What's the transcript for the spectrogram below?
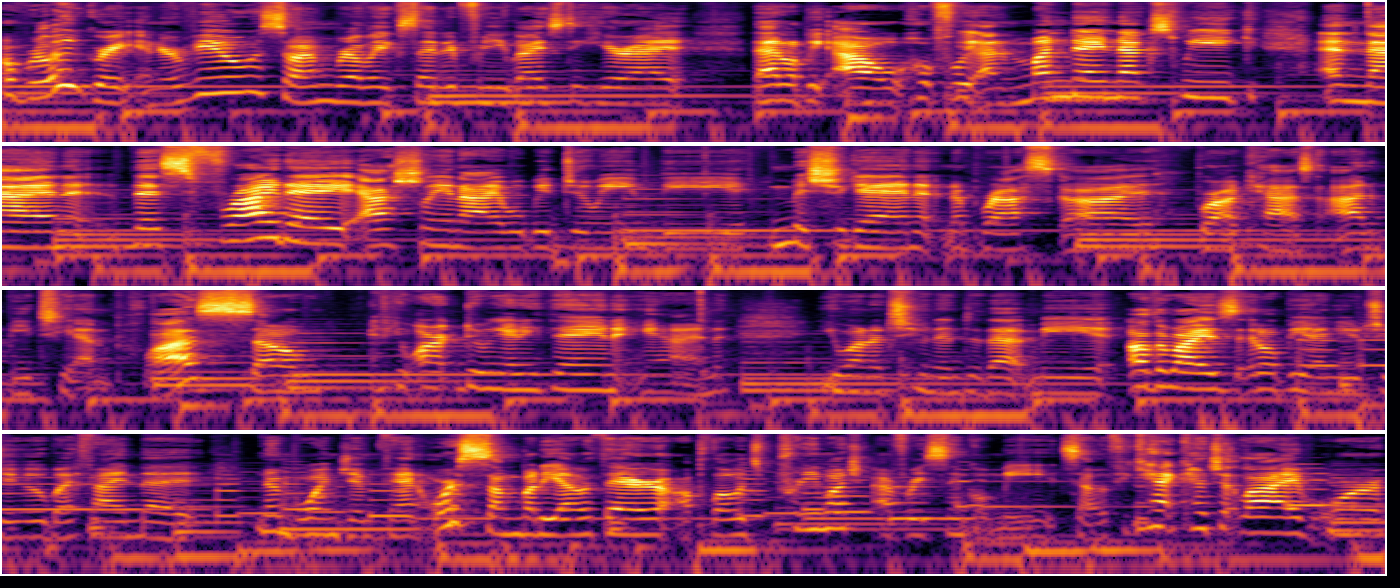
a really great interview, so I'm really excited for you guys to hear it. That'll be out hopefully on Monday next week, and then this Friday, Ashley and I will be doing the Michigan Nebraska broadcast on BTN Plus. So if you aren't doing anything and you want to tune into that meet, otherwise it'll be on YouTube. I find that number one gym fan or somebody out there uploads pretty much every single meet. So if you can't catch it live or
